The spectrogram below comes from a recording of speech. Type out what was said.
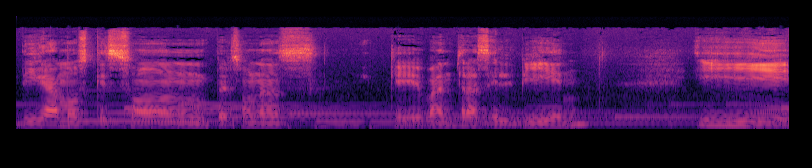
digamos que son personas que van tras el bien. Y,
